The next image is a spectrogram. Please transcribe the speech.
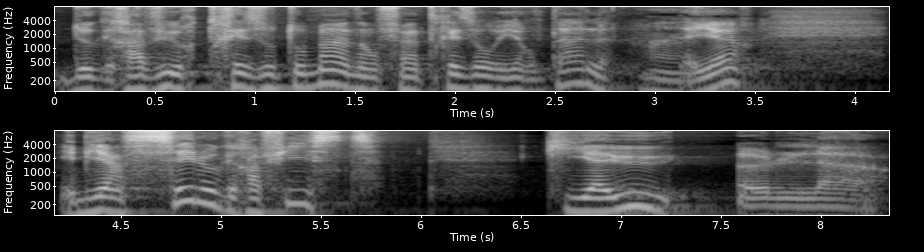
de gravure très ottomane, enfin très orientale d'ailleurs, eh bien c'est le graphiste qui a eu euh, la,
